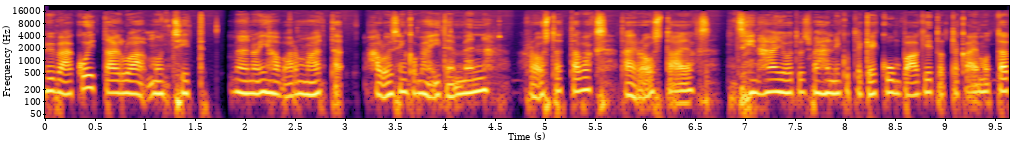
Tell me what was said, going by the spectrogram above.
hyvää kuittailua, mutta sitten mä en ole ihan varma, että haluaisinko mä itse mennä roustattavaksi tai roustaajaksi. Siinähän joutuisi vähän niin kuin tekemään kumpaakin totta kai, mutta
